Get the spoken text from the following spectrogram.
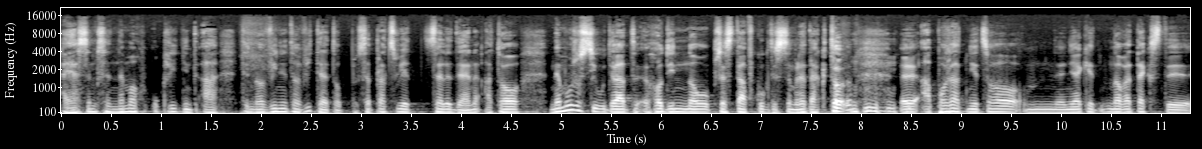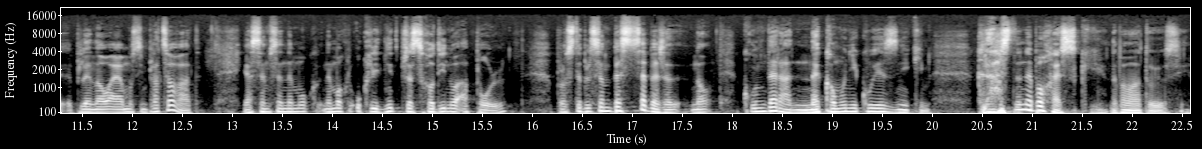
a já jsem se nemohl uklidnit a ty noviny, to víte, to se pracuje celý den a to nemůžu si udělat hodinnou přestávku, když jsem redaktor a pořád něco, nějaké nové texty plynou a já musím pracovat. Já jsem se nemohl, nemohl uklidnit přes hodinu a půl. Prostě byl jsem bez sebe, že no, Kundera nekomunikuje s nikým. Krásný nebo hezký, nepamatuju si.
